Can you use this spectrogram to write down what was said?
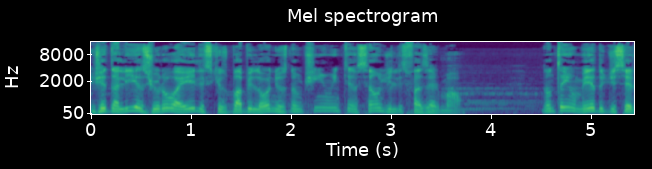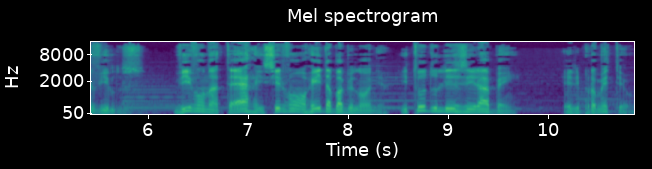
Gedalias jurou a eles que os babilônios não tinham intenção de lhes fazer mal. Não tenham medo de servi-los. Vivam na terra e sirvam ao rei da Babilônia, e tudo lhes irá bem. Ele prometeu.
